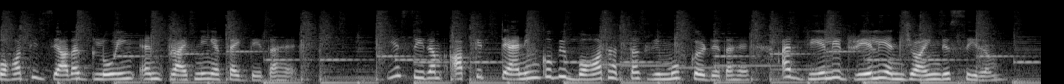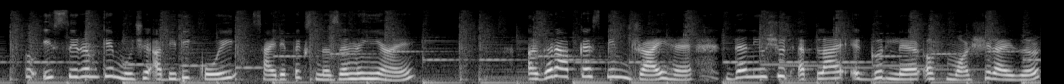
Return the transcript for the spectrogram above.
बहुत ही ज़्यादा ग्लोइंग एंड ब्राइटनिंग इफ़ेक्ट देता है। ये सीरम आपके टैनिंग को भी बहुत हद तक रिमूव कर देता है। I really really enjoying this serum तो इस सीरम के मुझे अभी भी कोई साइड इफ़ेक्ट्स नज़र नहीं आए। अगर आपका स्किन ड्राई है then you should apply a good layer of moisturiser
